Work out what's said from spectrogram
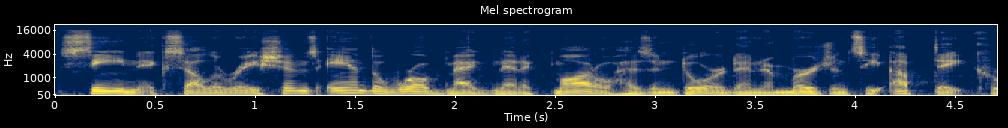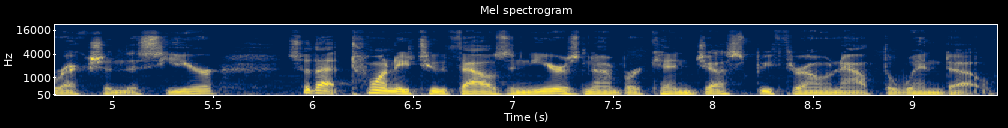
seen accelerations, and the World Magnetic Model has endured an emergency update correction this year, so that 22,000 years number can just be thrown out the window.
